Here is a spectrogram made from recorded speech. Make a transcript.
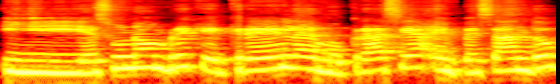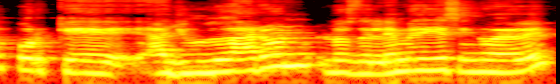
Y es un hombre que cree en la democracia, empezando porque ayudaron los del M-19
